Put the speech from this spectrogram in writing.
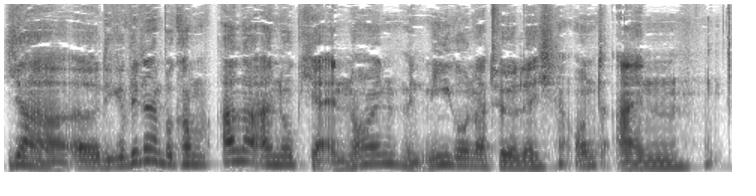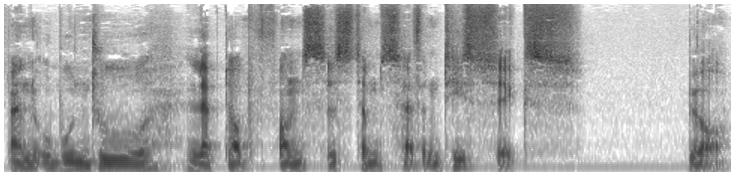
Ja, äh, die Gewinner bekommen alle ein Nokia N9 mit Migo natürlich und ein, ein Ubuntu Laptop von System 76. Ja,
